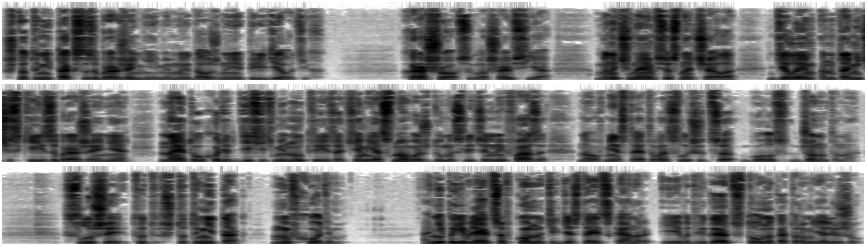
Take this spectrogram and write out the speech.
Что-то не так с изображениями, мы должны переделать их». «Хорошо», — соглашаюсь я. «Мы начинаем все сначала, делаем анатомические изображения. На это уходит 10 минут, и затем я снова жду мыслительной фазы, но вместо этого слышится голос Джонатана. «Слушай, тут что-то не так. Мы входим». Они появляются в комнате, где стоит сканер, и выдвигают стол, на котором я лежу.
